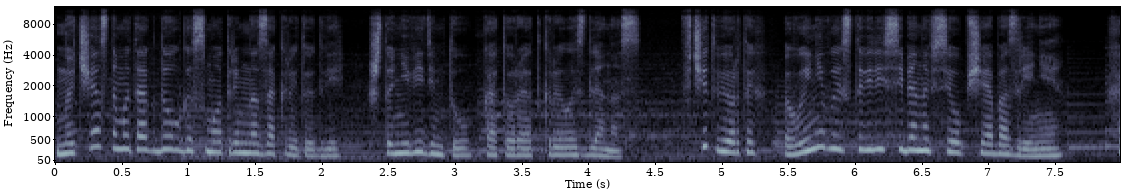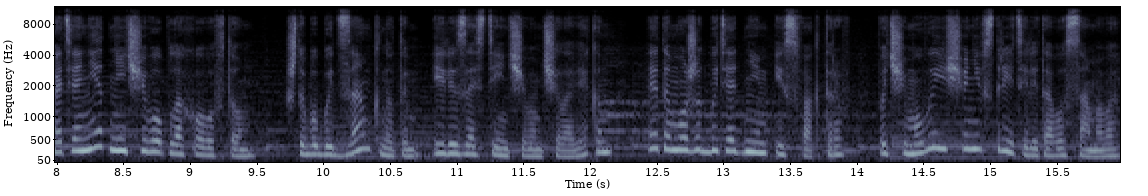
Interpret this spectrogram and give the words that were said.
Но часто мы так долго смотрим на закрытую дверь, что не видим ту, которая открылась для нас. В-четвертых, вы не выставили себя на всеобщее обозрение. Хотя нет ничего плохого в том, чтобы быть замкнутым или застенчивым человеком, это может быть одним из факторов, почему вы еще не встретили того самого.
